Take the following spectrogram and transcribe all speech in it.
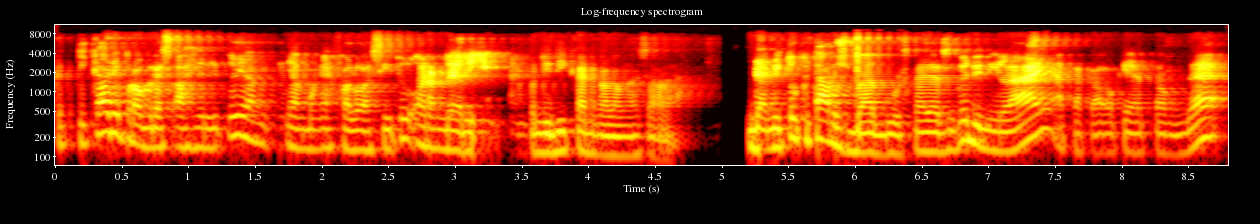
Ketika di progres akhir itu yang yang mengevaluasi itu orang dari pendidikan kalau nggak salah. Dan itu kita harus bagus. Nah dari situ dinilai apakah oke atau enggak,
